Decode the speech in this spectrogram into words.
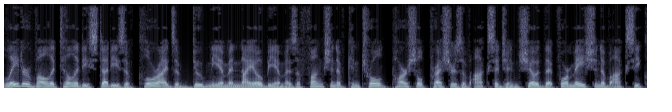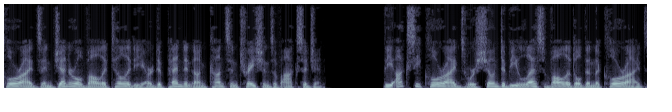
Later volatility studies of chlorides of dubnium and niobium as a function of controlled partial pressures of oxygen showed that formation of oxychlorides and general volatility are dependent on concentrations of oxygen. The oxychlorides were shown to be less volatile than the chlorides.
